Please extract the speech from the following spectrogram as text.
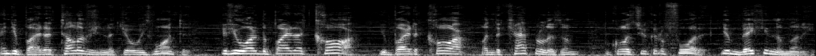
and you buy that television that you always wanted. If you wanted to buy that car, you buy the car under capitalism because you can afford it. You're making the money.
